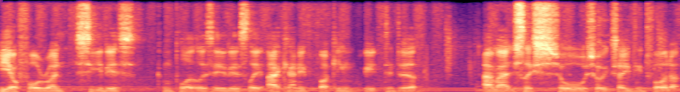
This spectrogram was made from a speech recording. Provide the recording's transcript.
BL4 run, serious, completely seriously. I can't even fucking wait to do it. I'm actually so so excited for it.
